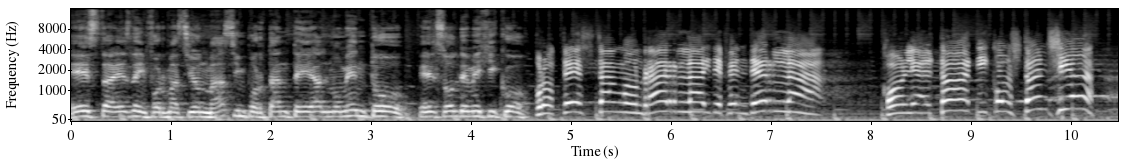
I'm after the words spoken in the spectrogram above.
Esta es la información más importante al momento. El Sol de México. Protestan honrarla y defenderla con lealtad y constancia.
